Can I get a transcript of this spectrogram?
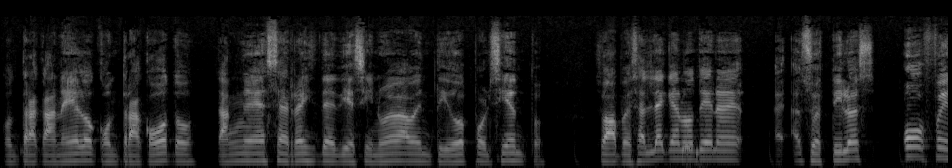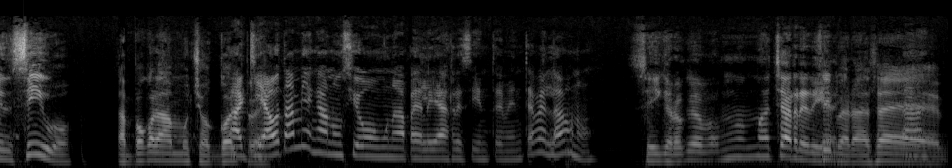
contra Canelo, contra Cotto, están en ese range de 19 a 22%. O sea, a pesar de que no tiene, eh, su estilo es ofensivo, tampoco le dan muchos golpes. Pacquiao también anunció una pelea recientemente, ¿verdad o no? Sí, creo que una charrería. Sí, pero ese...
